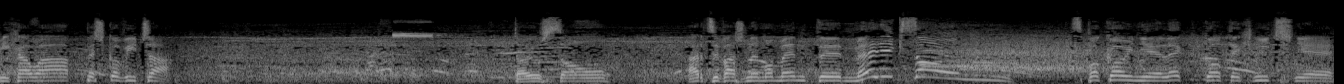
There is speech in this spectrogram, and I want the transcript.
Michała Peszkowicza. To już są arcyważne momenty. Melikson! Spokojnie, lekko, technicznie.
